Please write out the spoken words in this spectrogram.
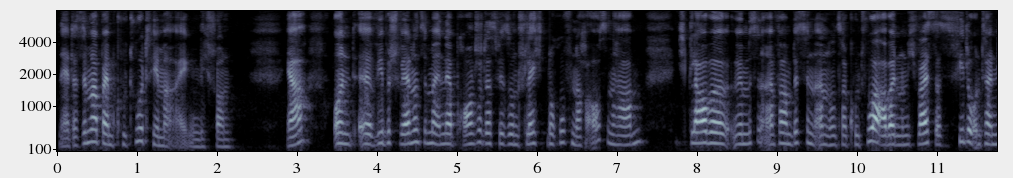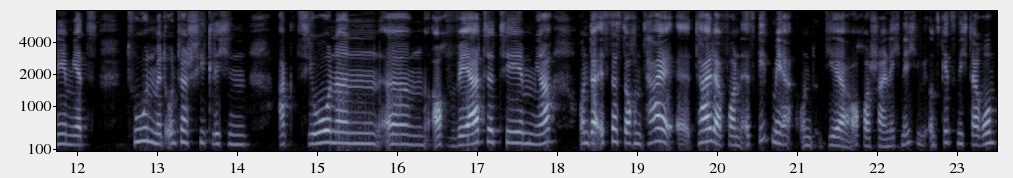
Ja, da sind wir beim Kulturthema eigentlich schon. Ja, und äh, wir beschweren uns immer in der Branche, dass wir so einen schlechten Ruf nach außen haben. Ich glaube, wir müssen einfach ein bisschen an unserer Kultur arbeiten. Und ich weiß, dass es viele Unternehmen jetzt tun mit unterschiedlichen Aktionen, ähm, auch Wertethemen, ja. Und da ist das doch ein Teil, äh, Teil davon. Es geht mir, und dir auch wahrscheinlich nicht, uns geht es nicht darum,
